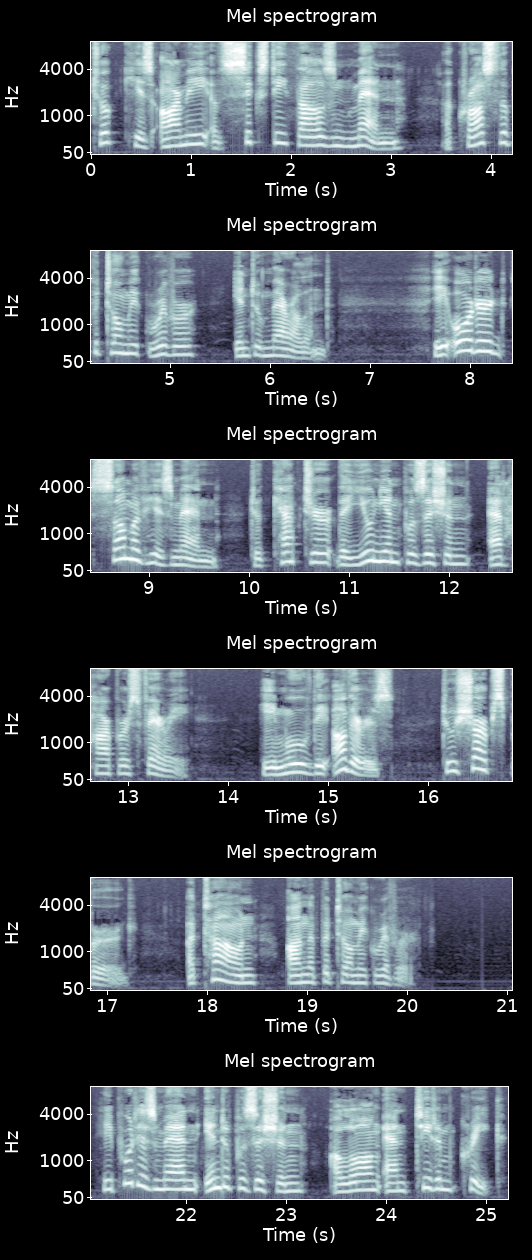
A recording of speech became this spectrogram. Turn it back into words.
took his army of 60,000 men across the Potomac River into Maryland. He ordered some of his men to capture the Union position at Harper's Ferry. He moved the others to Sharpsburg, a town on the Potomac River. He put his men into position along Antietam Creek,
